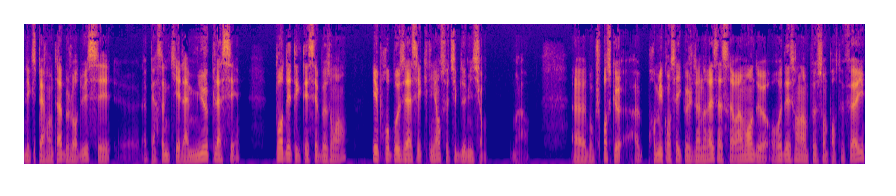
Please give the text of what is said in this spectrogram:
l'expert rentable aujourd'hui, c'est la personne qui est la mieux placée pour détecter ses besoins et proposer à ses clients ce type de mission. Donc je pense que le premier conseil que je donnerais, ça serait vraiment de redescendre un peu son portefeuille,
